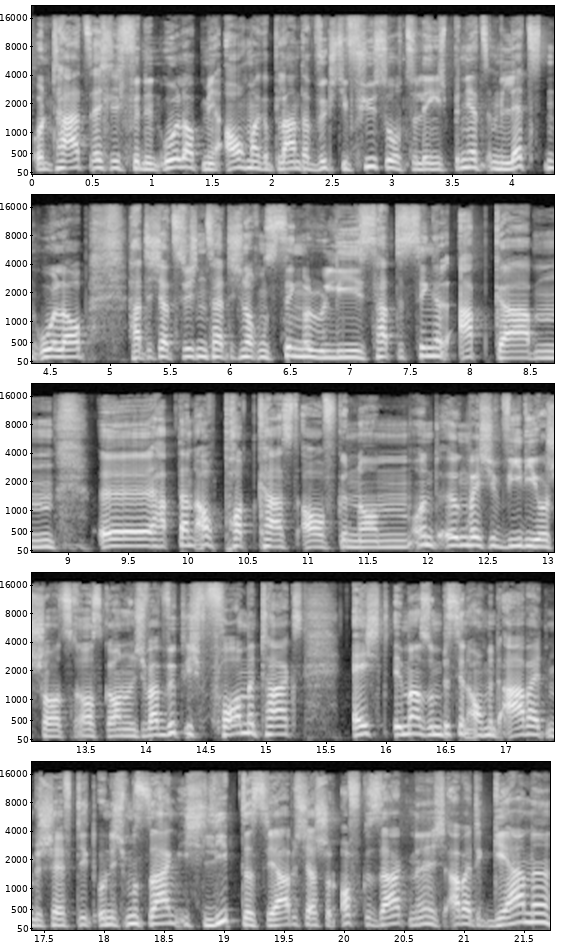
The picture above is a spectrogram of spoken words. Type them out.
und tatsächlich für den Urlaub mir auch mal geplant habe, wirklich die Füße hochzulegen. Ich bin jetzt im letzten Urlaub, hatte ich ja zwischenzeitlich noch ein Single-Release, hatte Single-Abgaben, äh, habe dann auch Podcast aufgenommen und irgendwelche Videoshorts rausgehauen und ich war wirklich vormittags echt immer so ein bisschen auch mit Arbeiten beschäftigt. Und ich muss sagen, ich liebe das ja, habe ich ja schon oft gesagt. Ne? Ich arbeite gerne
